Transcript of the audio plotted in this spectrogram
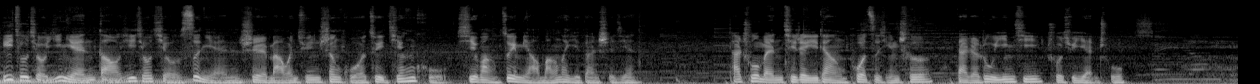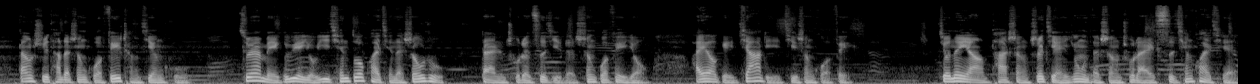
一九九一年到一九九四年是马文君生活最艰苦、希望最渺茫的一段时间。他出门骑着一辆破自行车，带着录音机出去演出。当时他的生活非常艰苦，虽然每个月有一千多块钱的收入，但除了自己的生活费用，还要给家里寄生活费。就那样，他省吃俭用的省出来四千块钱，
